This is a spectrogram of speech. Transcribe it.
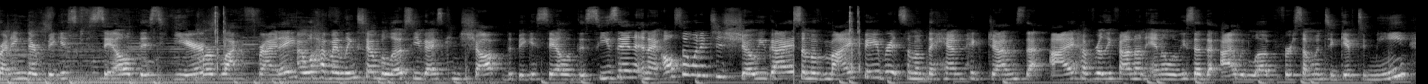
Running their biggest sale this year for Black Friday. I will have my links down below so you guys can shop the biggest sale of the season. And I also wanted to show you guys some of my favorites, some of the hand-picked gems that I have really found on Ana Luisa that I would love for someone to give to me.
